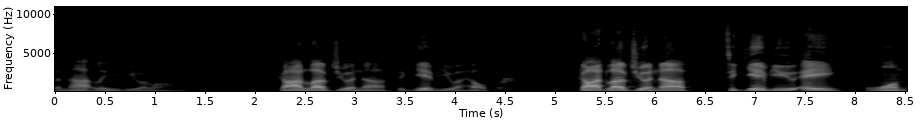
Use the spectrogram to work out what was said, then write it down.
to not leave you alone. God loved you enough to give you a helper. God loved you enough to give you a woman.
